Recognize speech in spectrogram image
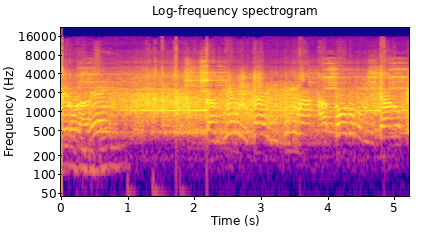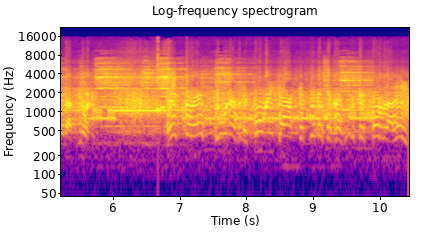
Pero la ley también le cae encima a todo dominicano que la viole. Esto es una república que tiene que regirse por la ley.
